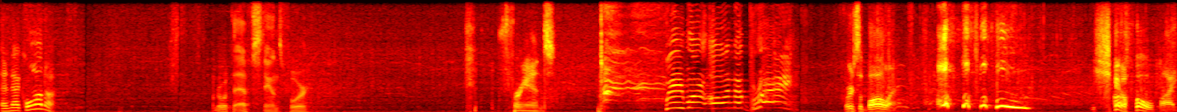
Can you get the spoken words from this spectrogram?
an iguana. wonder what the F stands for. Friends. We were on a break! Where's the ball at? oh, oh my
